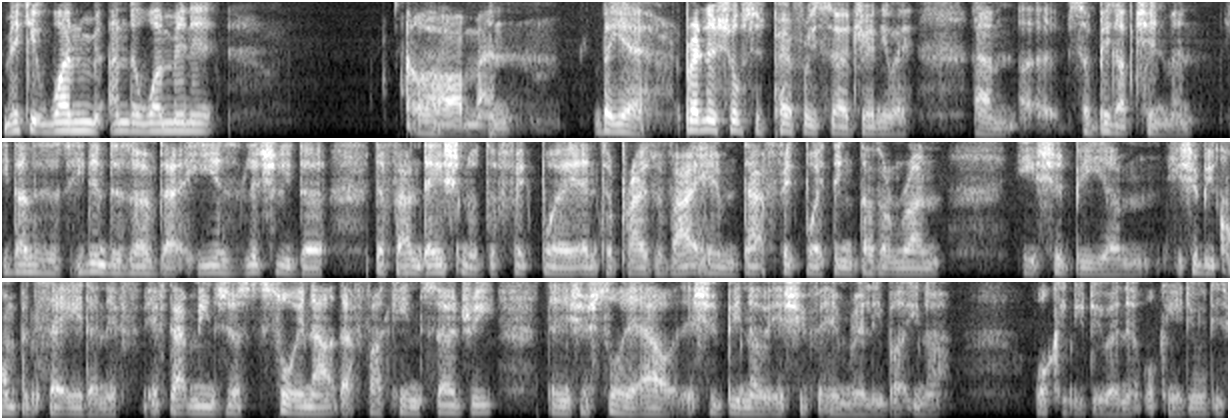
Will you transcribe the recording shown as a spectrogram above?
make it one under one minute. Oh man, but yeah, Brendan should pay for surgery anyway. Um, uh, so big up Chin man he done he didn't deserve that. He is literally the the foundation of the Thiccc Boy enterprise. Without him, that Thiccc Boy thing doesn't run. He should be um he should be compensated, and if if that means just sorting out that fucking surgery, then he should sort it out. It should be no issue for him really. But you know, what can you do in it? What can you do with these?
